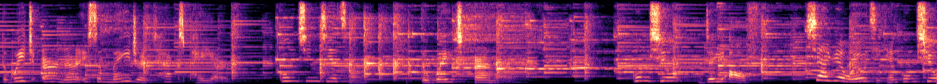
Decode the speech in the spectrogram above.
the wage earner is a major taxpayer. 工薪阶层 The wage earner。公休 day off，下月我有几天公休，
